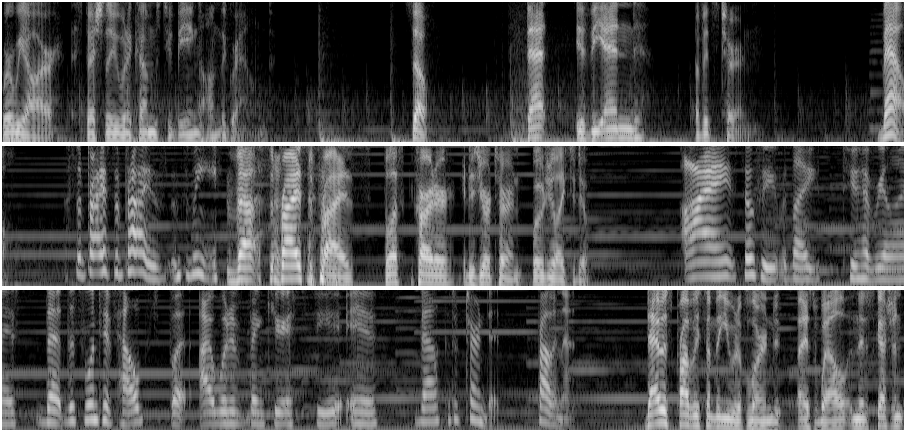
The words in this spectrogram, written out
where we are, especially when it comes to being on the ground. So, that is the end of its turn. Val. Surprise, surprise! It's me. Val surprise, surprise. Valeska Carter, it is your turn. What would you like to do? I, Sophie, would like to have realized that this wouldn't have helped, but I would have been curious to see if Val could have turned it. Probably not. that was probably something you would have learned as well in the discussion.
